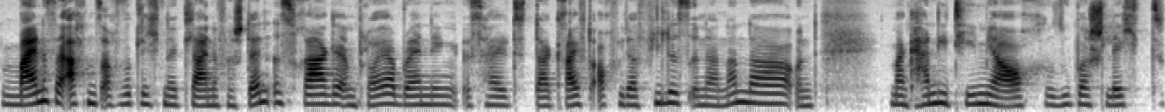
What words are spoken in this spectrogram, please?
meines Erachtens auch wirklich eine kleine Verständnisfrage. Employer Branding ist halt, da greift auch wieder vieles ineinander und man kann die Themen ja auch super schlecht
